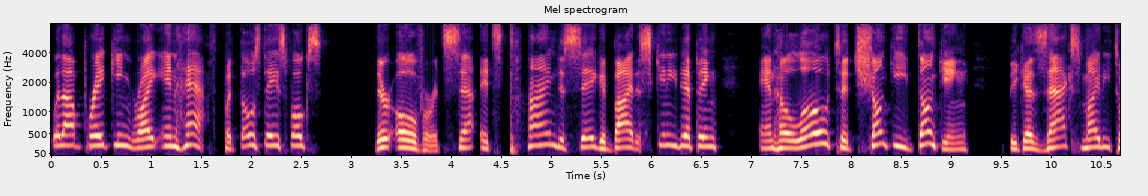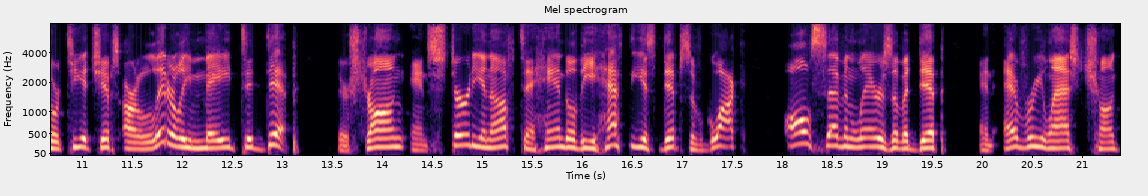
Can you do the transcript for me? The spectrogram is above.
without breaking right in half. But those days, folks, they're over. It's it's time to say goodbye to skinny dipping and hello to chunky dunking because Zack's mighty tortilla chips are literally made to dip. They're strong and sturdy enough to handle the heftiest dips of guac, all seven layers of a dip, and every last chunk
